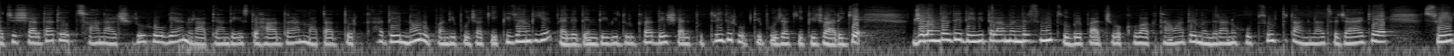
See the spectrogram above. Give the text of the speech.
ਅੱਜ ਸ਼ਰਧਾ ਤੇ ਉਤਸ਼ਾਹ ਨਾਲ ਸ਼ੁਰੂ ਹੋ ਗਿਆ। ਨਰਾਤਿਆਂ ਦੇ ਇਸ ਤਿਉਹਾਰ ਦੌਰਾਨ ਮਾਤਾ ਦੁਰਗਾ ਦੇ 9 ਰੂਪਾਂ ਦੀ ਪੂਜਾ ਕੀਤੀ ਜਾਂਦੀ ਹੈ। ਪਹਿਲੇ ਦਿਨ ਦੇਵੀ ਦੁਰਗਾ ਦੇ ਸ਼ੈਲਪੁੱਤਰੀ ਦੇ ਰੂਪ ਦੀ ਪੂਜਾ ਕੀਤੀ ਜਾ ਰਹੀ ਹੈ। ਜਲੰਧਰ ਦੇ ਦੇਵੀ ਤਲਾ ਮੰਦਿਰ ਸਮੇਤ ਸੂਬੇ ਭਰ ਚ ਵੱਖੋ-ਵੱਖ ਥਾਵਾਂ ਤੇ ਮੰਦਿਰਾਂ ਨੂੰ ਖੂਬਸੂਰਤ ਢੰਗ ਨਾਲ ਸਜਾਇਆ ਗਿਆ ਹੈ। ਸਵੇਰ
